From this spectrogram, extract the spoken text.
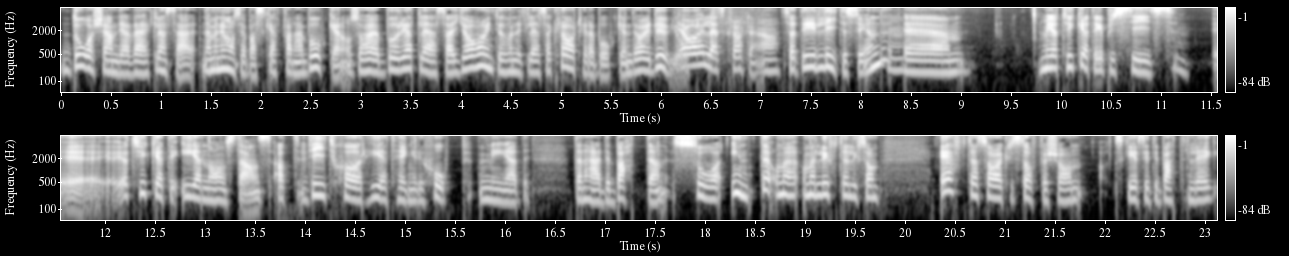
då kände jag verkligen så här, nej men nu måste jag bara skaffa den här boken. Och så har jag börjat läsa, jag har inte hunnit läsa klart hela boken, det har ju du gjort. Jag har läst klart den, ja. Så det är lite synd. Mm. Eh, men jag tycker att det är precis, mm. Eh, jag tycker att det är någonstans att vit skörhet hänger ihop med den här debatten. Så inte, om jag, om jag lyfter liksom, efter att Sara Kristoffersson skrev sitt debattinlägg,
